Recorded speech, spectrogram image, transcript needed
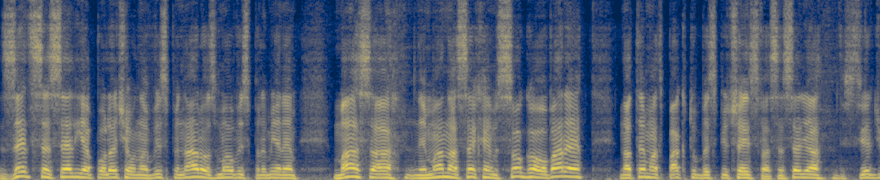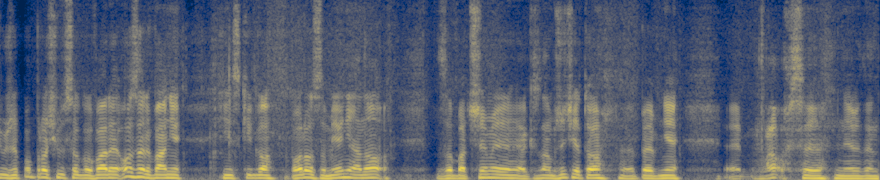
Z. Cecilia poleciał na wyspy na rozmowy z premierem Masa, Manasechem Sogoware na temat paktu bezpieczeństwa. Cecilia stwierdził, że poprosił Sogoware o zerwanie chińskiego porozumienia. No, Zobaczymy, jak znam życie, to e, pewnie no, ten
